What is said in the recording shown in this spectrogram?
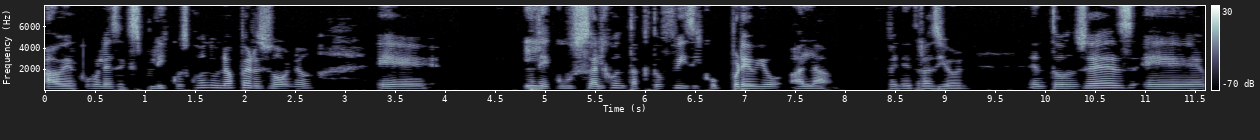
a ver, ¿cómo les explico? Es cuando una persona eh, le gusta el contacto físico previo a la penetración. Entonces, eh,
